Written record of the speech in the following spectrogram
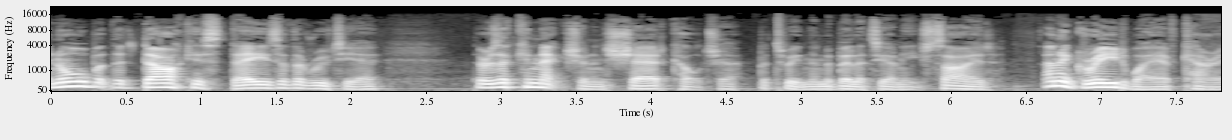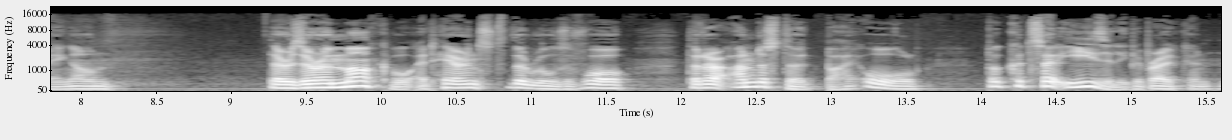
in all but the darkest days of the routier, there is a connection and shared culture between the nobility on each side, an agreed way of carrying on. There is a remarkable adherence to the rules of war that are understood by all, but could so easily be broken,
